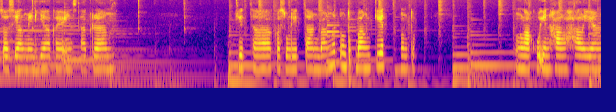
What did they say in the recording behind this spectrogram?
sosial media kayak Instagram kita kesulitan banget untuk bangkit untuk ngelakuin hal-hal yang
